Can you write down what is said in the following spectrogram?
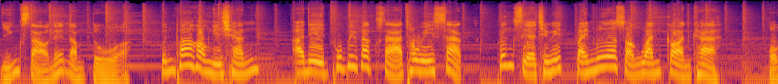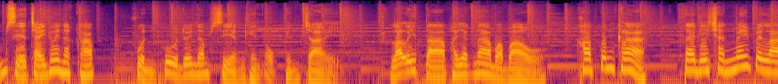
หญิงสาวแนะนำตัว คุณพ่อของดิฉัน อดีตผู้พิพากษาทวีศักดิ์เพิ่งเสียชีวิตไปเมื่อสองวันก่อนค่ะ ผมเสียใจด้วยนะครับ ฝุ่นพูดด้วยน้ำเสียงเห็นอกเห็นใจลลิตาพยักหน้าเบาๆขอบคุณค่ะ แต่ดิฉันไม่เป็นไร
